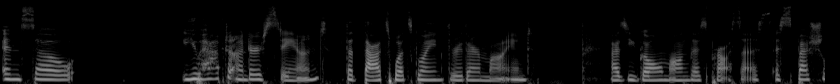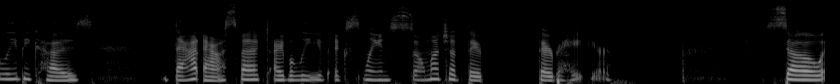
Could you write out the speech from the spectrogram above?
And so you have to understand that that's what's going through their mind as you go along this process, especially because that aspect, I believe, explains so much of their their behavior. So,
